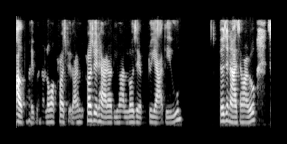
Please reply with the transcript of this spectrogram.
အောက်သွားပြီပေါ့နော်လုံးဝ cross ဖြစ်သွားတယ် cross ဖြစ်ထားတော့ဒီမှာ logic မတွေ့ရသေးဘူးပြောချင်တာကကျွန်တော်တို့ z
